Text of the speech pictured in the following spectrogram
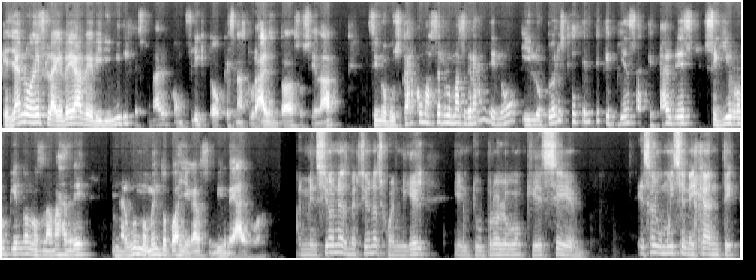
que ya no es la idea de dirimir y gestionar el conflicto, que es natural en toda sociedad, sino buscar cómo hacerlo más grande, ¿no? Y lo peor es que hay gente que piensa que tal vez seguir rompiéndonos la madre en algún momento pueda llegar a servir de algo. ¿no? Mencionas, mencionas, Juan Miguel, en tu prólogo, que es, eh, es algo muy semejante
